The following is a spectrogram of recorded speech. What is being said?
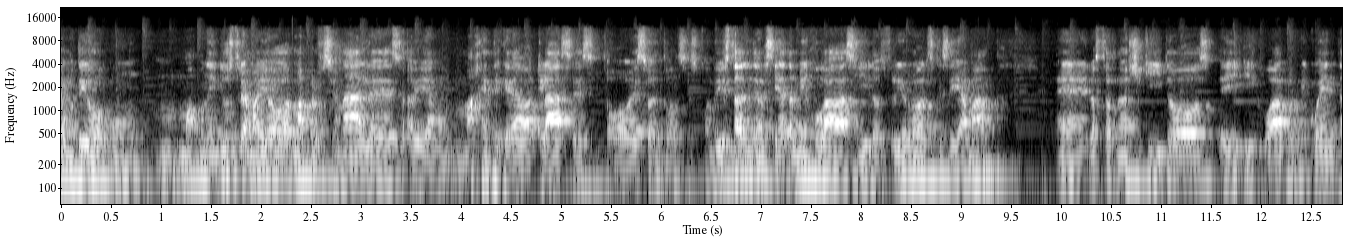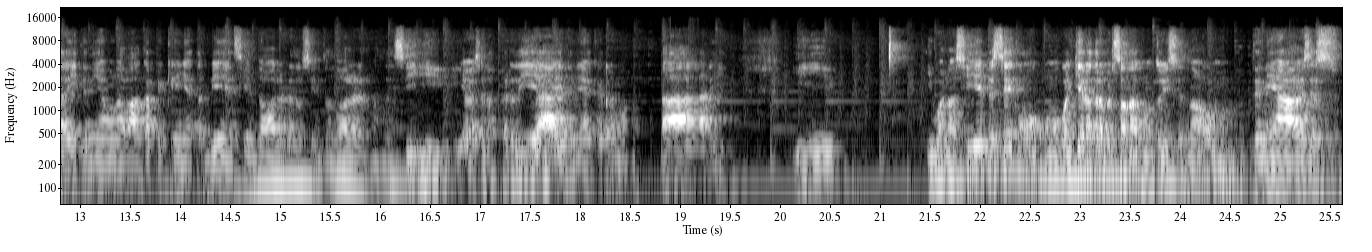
como te digo, un, una industria mayor, más profesionales, había más gente que daba clases y todo eso. Entonces, cuando yo estaba en la universidad también jugaba así los free rolls que se llaman, eh, los torneos chiquitos y, y, jugaba por mi cuenta y tenía una banca pequeña también, 100 dólares, 200 dólares, más así, y, y, a veces los perdía y tenía que remontar y, y, y bueno, así empecé como, como cualquier otra persona, como tú dices, ¿no? Tenía a veces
